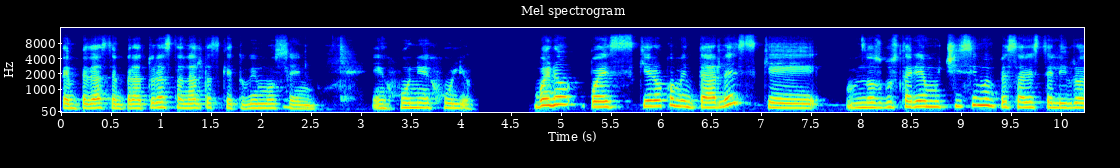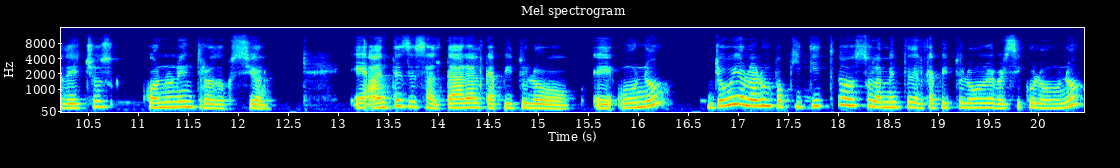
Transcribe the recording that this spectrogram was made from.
las temperaturas tan altas que tuvimos en, en junio y julio. Bueno, pues quiero comentarles que nos gustaría muchísimo empezar este libro de hechos con una introducción. Eh, antes de saltar al capítulo 1, eh, yo voy a hablar un poquitito solamente del capítulo 1, versículo 1,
